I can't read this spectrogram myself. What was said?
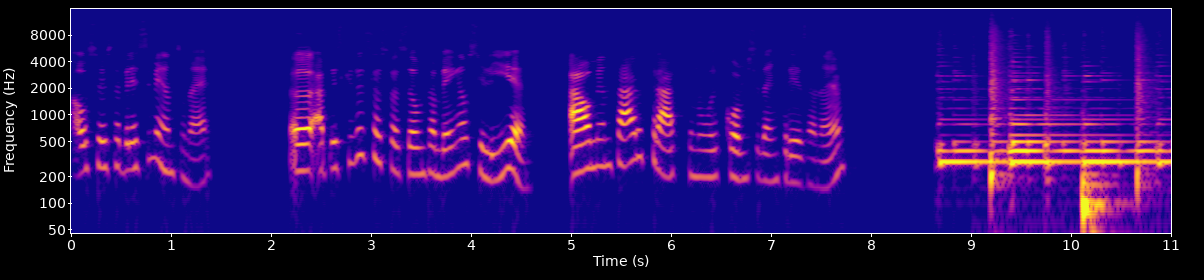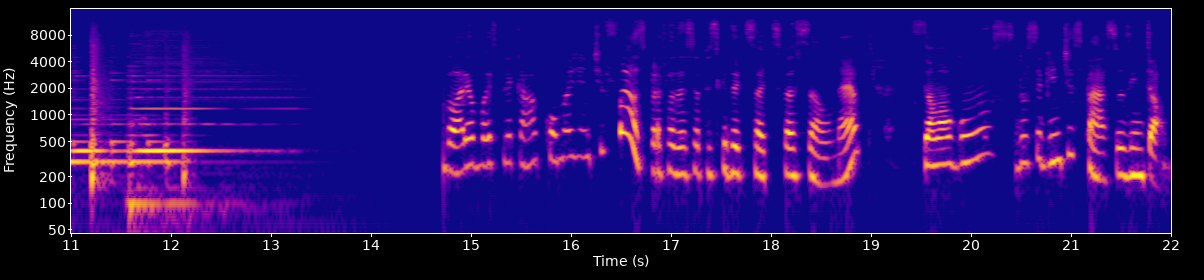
ao seu estabelecimento, né? Uh, a pesquisa de satisfação também auxilia a aumentar o tráfego no e-commerce da empresa, né? Agora eu vou explicar como a gente faz para fazer essa pesquisa de satisfação, né? São alguns dos seguintes passos, então.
